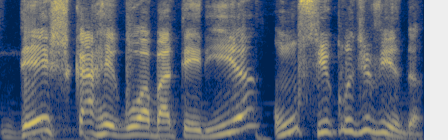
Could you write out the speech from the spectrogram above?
descarregou a bateria, um ciclo de vida.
